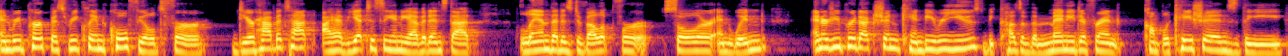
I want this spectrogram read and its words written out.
and repurpose reclaimed coal fields for deer habitat. I have yet to see any evidence that land that is developed for solar and wind energy production can be reused because of the many different complications, the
